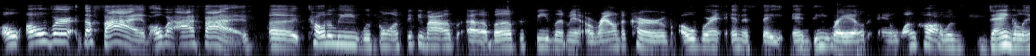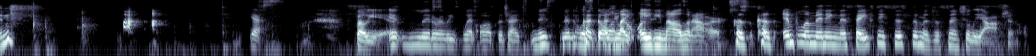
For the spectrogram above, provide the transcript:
o- over the five, over I five, uh, totally was going 50 miles uh, above the speed limit around a curve over an interstate and derailed, and one car was dangling. Yes. So yeah, It literally went off the track. This nigga Cause- was 'cause going like 80 miles an hour. because because implementing the safety system is essentially optional.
